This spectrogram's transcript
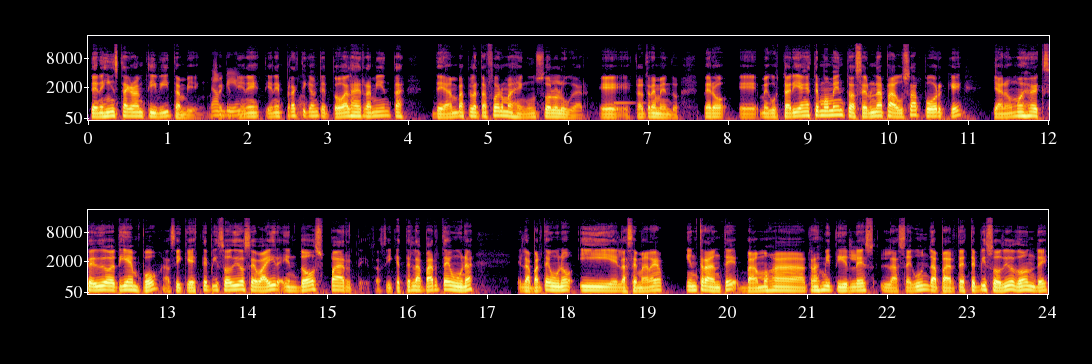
tienes Instagram TV también. O sea que tienes, tienes prácticamente todas las herramientas de ambas plataformas en un solo lugar. Eh, está tremendo. Pero eh, me gustaría en este momento hacer una pausa porque ya no hemos excedido de tiempo, así que este episodio se va a ir en dos partes. Así que esta es la parte una, la parte uno, y la semana entrante vamos a transmitirles la segunda parte de este episodio donde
